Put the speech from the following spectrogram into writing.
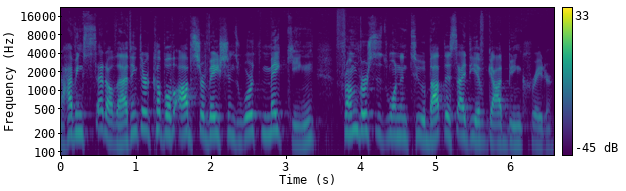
Now, having said all that, I think there are a couple of observations worth making from verses 1 and 2 about this idea of God being creator.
